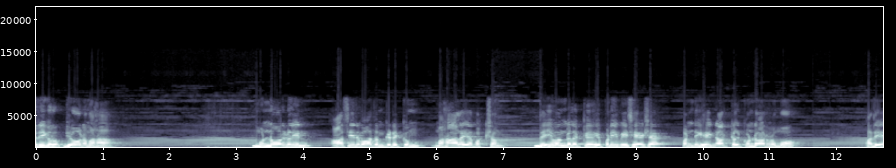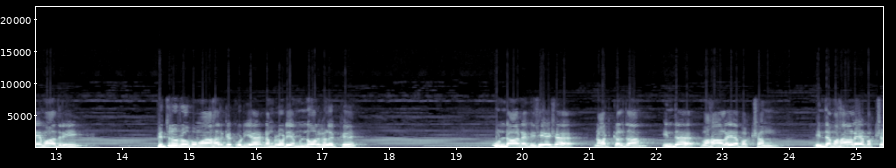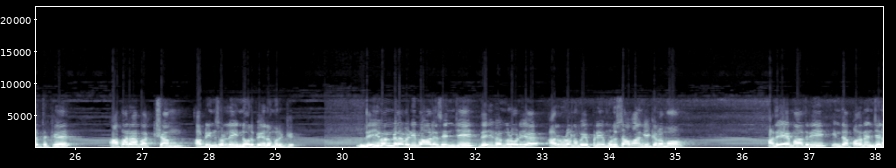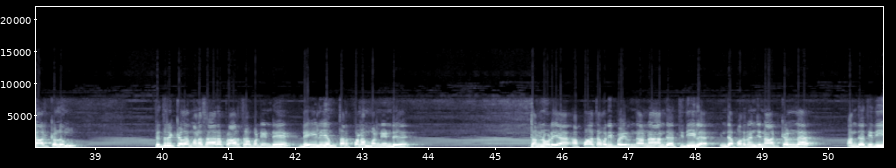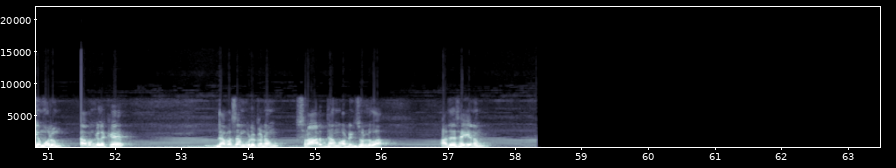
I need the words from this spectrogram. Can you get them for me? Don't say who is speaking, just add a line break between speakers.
ஸ்ரீகுருப்யோ நமஹா. முன்னோர்களின் ஆசீர்வாதம் கிடைக்கும் மகாலய பக்ஷம். தெய்வங்களுக்கு எப்படி விசேஷ பண்டிகை நாட்கள் கொண்டாடுறோமோ அதே மாதிரி பித்ரு ரூபமாக இருக்கக்கூடிய நம்மளுடைய முன்னோர்களுக்கு உண்டான விசேஷ நாட்கள் தான் இந்த மகாலய பக்ஷம். இந்த மகாலய பக்ஷத்துக்கு அபரபக்ஷம் அப்படின்னு சொல்லி இன்னொரு பேரும் இருக்குது தெய்வங்களை வழிபாடு செஞ்சு தெய்வங்களுடைய அருளை நம்ம எப்படி முழுசாக வாங்கிக்கிறோமோ அதே மாதிரி இந்த பதினஞ்சு நாட்களும் பித்திருக்களை மனசார பிரார்த்தனை பண்ணிண்டு டெய்லியும் தர்ப்பணம் பண்ணிண்டு தன்னுடைய அப்பா தவறி போயிருந்தான்னா அந்த திதியில் இந்த பதினஞ்சு நாட்களில் அந்த திதியும் வரும். அவங்களுக்கு தவசம் கொடுக்கணும் ஸ்ரார்த்தம் அப்படின்னு சொல்லுவாள் அதை செய்யணும்.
